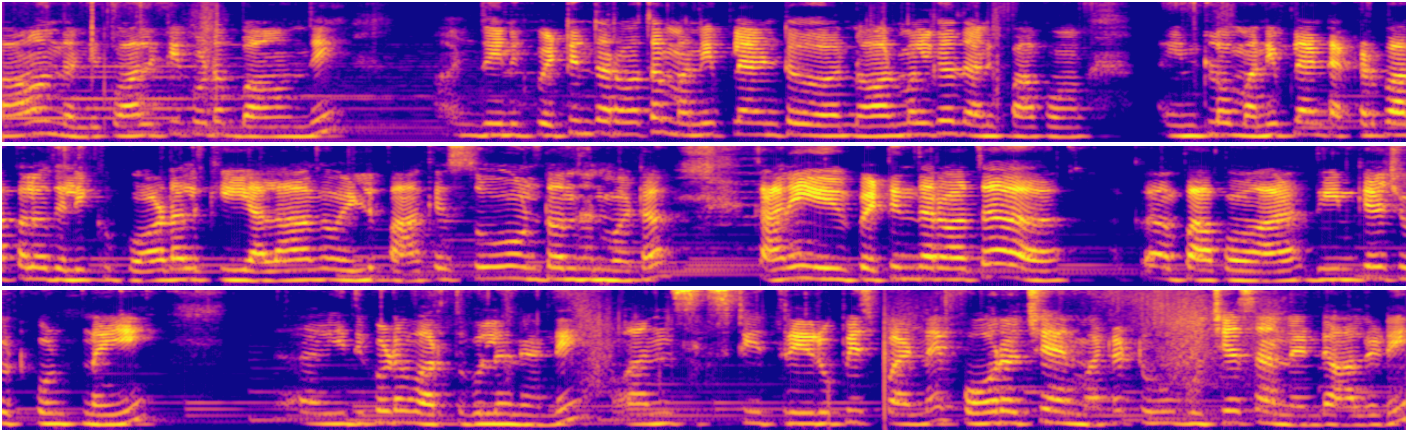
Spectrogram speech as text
బాగుందండి క్వాలిటీ కూడా బాగుంది. అండ్ దీనికి పెట్టిన తర్వాత మనీ ప్లాంట్ నార్మల్గా దానికి పాపం ఇంట్లో మనీ ప్లాంట్ ఎక్కడ పాకాలో తెలియక గోడలకి అలాగ వెళ్ళి పాకేస్తూ ఉంటుందన్నమాట. కానీ పెట్టిన తర్వాత పాపం దీనికే చుట్టుకుంటున్నాయి. ఇది కూడా వర్తబుల్లేనండి వన్ సిక్స్టీ త్రీ రూపీస్ పడినాయి. ఫోర్ వచ్చాయి అనమాట టూ గుచ్చేసానులేండి ఆల్రెడీ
